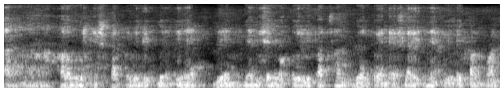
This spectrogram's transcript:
uh, kalau memiliki sekat pendidik berarti ya dia, dia bisa dua kali lipat dan PNS lainnya gitu kawan-kawan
